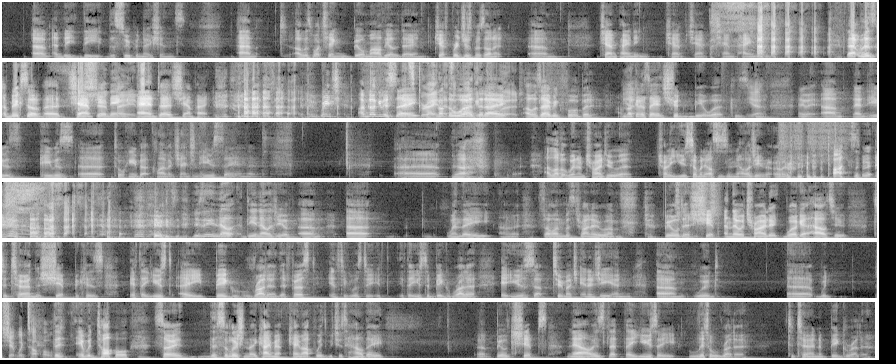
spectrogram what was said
um, and the the the super nations um, I was watching Bill Maher the other day and Jeff Bridges was on it um, champagning champ champ champagning that was a mix of uh, championing Champagne. and uh, champagne which I'm not going to say it's not That's the word that I word. I was aiming for but I'm Yeah. not going to say it shouldn't be a word because Yeah. Anyway, um, and he was he was uh, talking about climate change, and he was saying that. Uh, uh, I love it when I'm trying to uh, try to use someone else's analogy and I only remember parts of it. was using the, the analogy of um, uh, when they I don't know someone was trying to um, build a ship and they were trying to work out how to to turn the ship because if they used a big rudder their first instinct was to if if they used a big rudder it used up too much energy and um, would uh, would the ship would topple. the, it would topple. So the solution they came up came up with, which is how they uh, build ships now, is that they use a little rudder to turn a big rudder.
